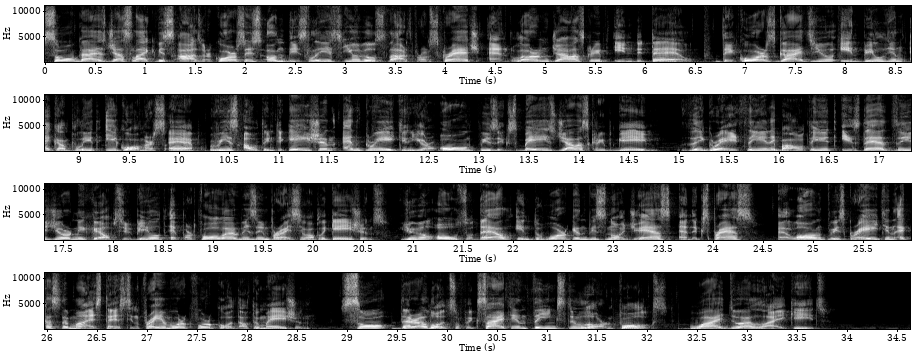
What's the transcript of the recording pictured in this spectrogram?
So guys, just like with other courses on this list, you will start from scratch and learn JavaScript in detail. The course guides you in building a complete e-commerce app with authentication and creating your own physics-based JavaScript game. The great thing about it is that this journey helps you build a portfolio with impressive applications. You will also delve into working with Node.js and Express, along with creating a customized testing framework for code automation. So, there are lots of exciting things to learn, folks. Why do I like it?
